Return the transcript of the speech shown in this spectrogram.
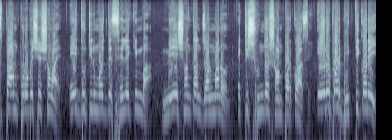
স্পাম প্রবেশের সময় এই দুটির মধ্যে ছেলে কিংবা মেয়ে সন্তান জন্মানোর একটি সুন্দর সম্পর্ক আছে। এর উপর ভিত্তি করেই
